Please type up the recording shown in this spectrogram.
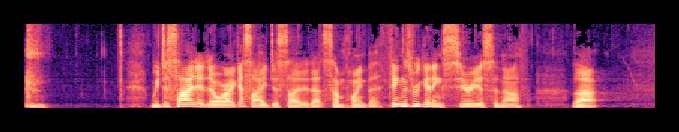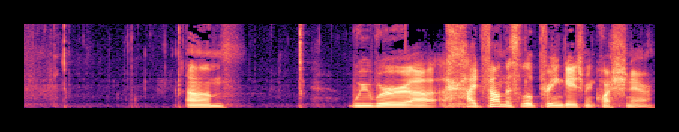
we decided, or I guess I decided at some point, that things were getting serious enough that um, we were, uh, I'd found this little pre engagement questionnaire.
